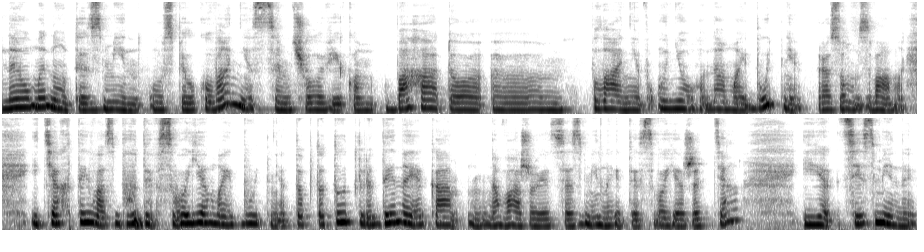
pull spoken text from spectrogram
не оминути змін у спілкуванні з цим чоловіком багато е, планів у нього на майбутнє разом з вами, і тягти вас буде в своє майбутнє. Тобто тут людина, яка наважується змінити своє життя, і ці зміни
